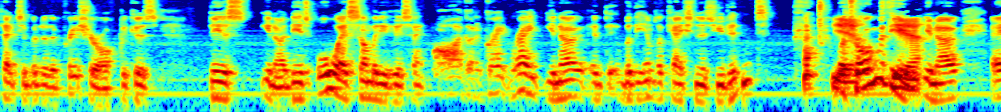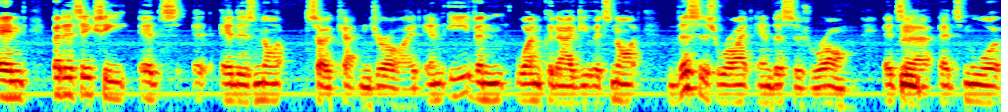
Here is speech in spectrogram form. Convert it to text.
takes a bit of the pressure off because there's, you know, there's always somebody who's saying, "Oh, I got a great rate," you know, but the implication is you didn't. What's Yeah, wrong with you? yeah. You know, and but it's actually it's it, it is not so cut and dried, and even one could argue it's not. This is right and this is wrong. It's Mm. a it's more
